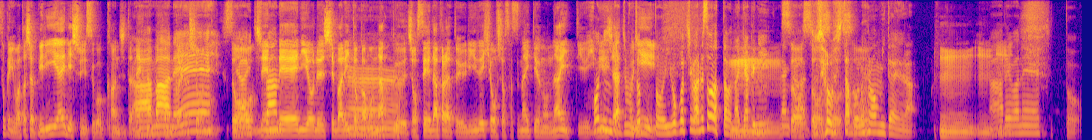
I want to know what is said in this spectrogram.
特に私はビリー・アイリッシュにすごく感じたねなんか今回の賞まあね。に。そう年番齢による縛りとかもなうく女性だからという理由で表彰させないっていうのないっていうイメージア本人たちップにもちょっと居心地悪そうだったもんなうん逆になんか受賞したもののみたいな。あれはねちょっと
